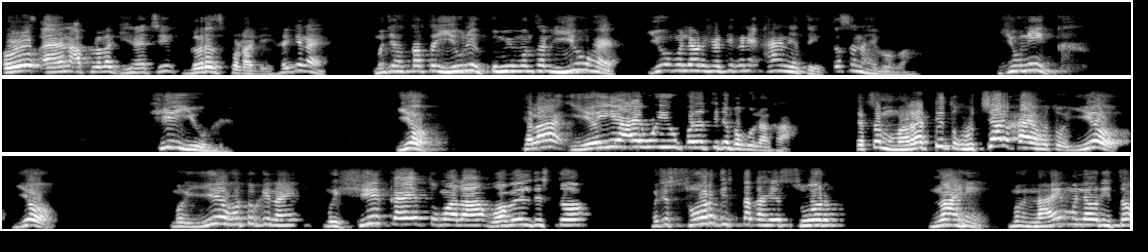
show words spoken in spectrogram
अँड आपल्याला घेण्याची गरज पडाली है की नाही? म्हणजे ह्याचा अर्थ युनिक तुम्ही म्हणताल यू आहे. यू म्हणल्यावर ह्या ठिकाणी अँड येते. तसं नाही बाबा. युनिक हे यू आहे. य. ह्याला य य आय व यू पद्धतीने बघू नका. त्याचा मराठीत उच्चार काय होतो? य य. मग ये होतो की नाही? मग हे काय तुम्हाला वॉवेल दिसतं? म्हणजे स्वर दिसतं का हे स्वर? नाही. मग नाही म्हणल्यावर इथं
